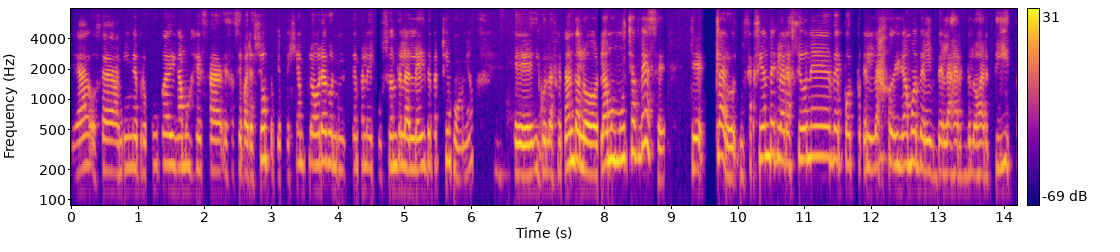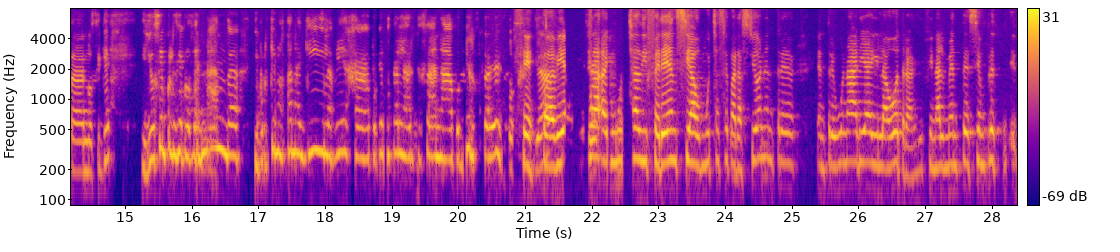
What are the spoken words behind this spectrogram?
¿Ya? O sea, a mí me preocupa, digamos, esa, esa separación, porque, por ejemplo, ahora con el tema de la discusión de la ley de patrimonio, eh, y con la Fernanda lo hablamos muchas veces, que, claro, se hacían declaraciones de por, el lado, digamos, de, de, las, de los artistas, no sé qué, y yo siempre le decía, pero Fernanda, ¿y por qué no están aquí las viejas? ¿Por qué no están las artesanas? ¿Por qué no está esto? Sí, todavía hay mucha diferencia o mucha separación entre, entre un área y la otra. Y finalmente siempre eh,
